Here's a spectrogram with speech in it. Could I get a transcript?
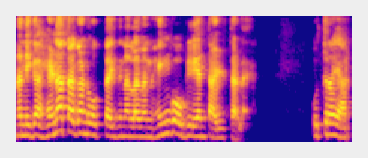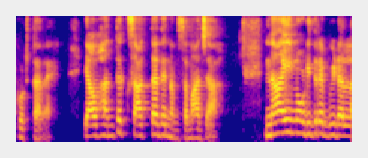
ನಾನೀಗ ಹೆಣ ತಗೊಂಡು ಹೋಗ್ತಾ ಇದ್ದೀನಲ್ಲ, ನಾನು ಹೆಂಗೆ ಹೋಗ್ಲಿ ಅಂತ ಅಳ್ತಾಳೆ. ಉತ್ತರ ಯಾರು ಕೊಡ್ತಾರೆ? ಯಾವ ಹಂತಕ್ಕೆ ಸಾಕ್ತಾ ಇದೆ ನಮ್ಮ ಸಮಾಜ? ನಾಯಿ ನೋಡಿದ್ರೆ ಬಿಡಲ್ಲ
